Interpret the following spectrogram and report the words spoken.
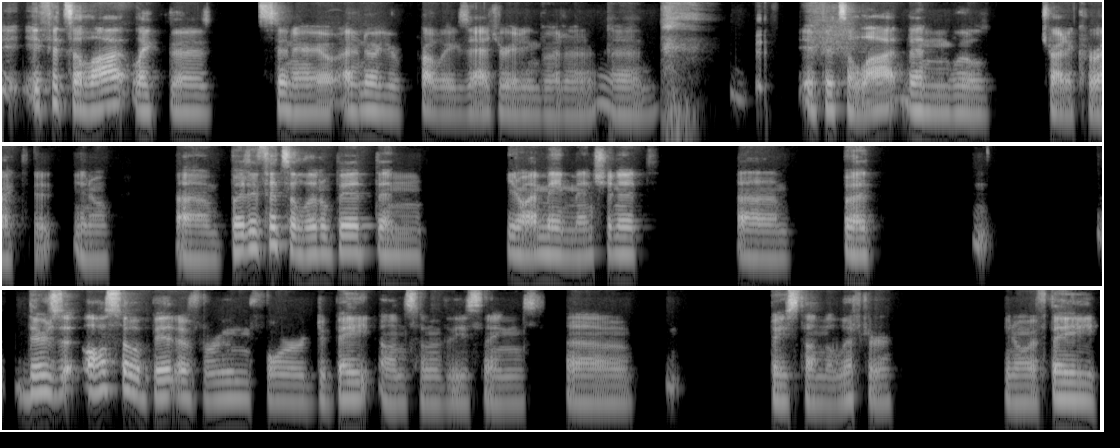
If it's a lot, like the scenario, I know you're probably exaggerating, but uh, uh, if it's a lot, then we'll try to correct it, you know. Um, but if it's a little bit, then, you know, I may mention it. Um, but there's also a bit of room for debate on some of these things uh, based on the lifter. You know, if they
